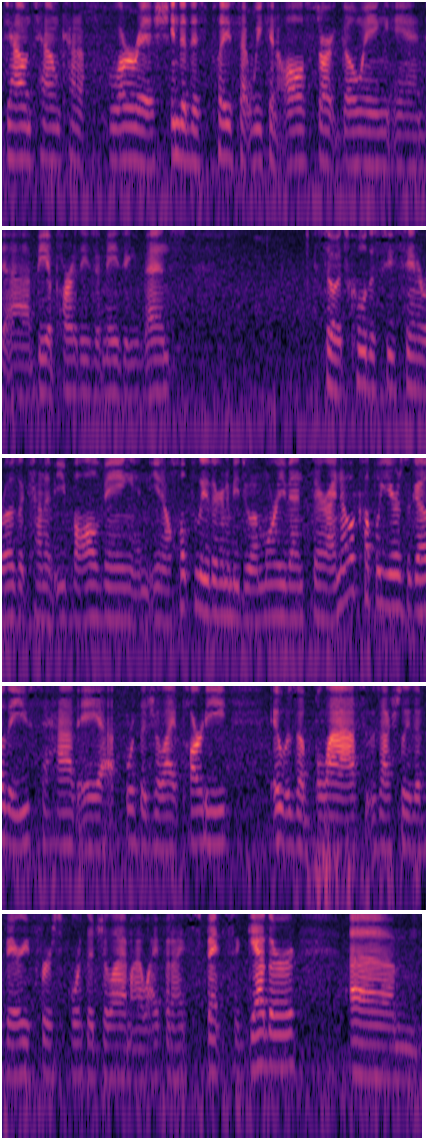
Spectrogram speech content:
downtown kind of flourish into this place that we can all start going and uh, be a part of these amazing events. so it's cool to see Santa Rosa kind of evolving and, you know, hopefully they're going to be doing more events there. I know a couple years ago they used to have a uh, 4th of July party. It was a blast. It was actually the very first 4th of July my wife and I spent together. Um,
